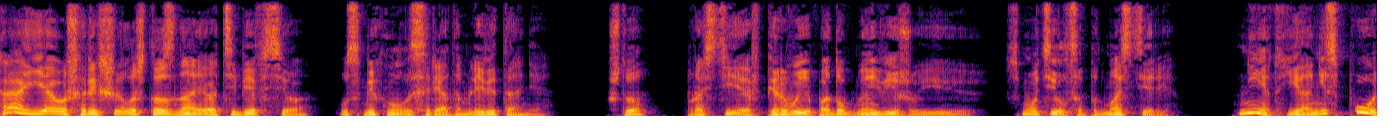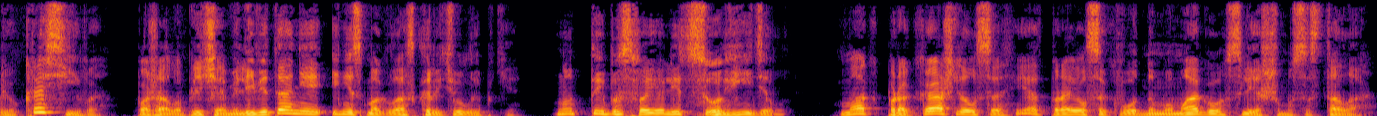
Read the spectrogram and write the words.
«А я уж решила, что знаю о тебе все», — усмехнулась рядом Левитания. «Что? Прости, я впервые подобное вижу и...» — смутился подмастерье. «Нет, я не спорю, красиво», — пожала плечами Левитания и не смогла скрыть улыбки. «Но ты бы свое лицо видел». Маг прокашлялся и отправился к водному магу, слезшему со стола.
